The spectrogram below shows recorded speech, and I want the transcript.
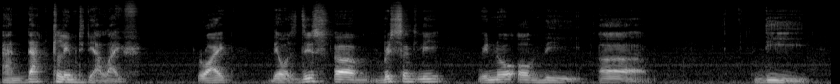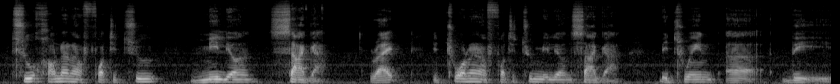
and that claimed their life, right? There was this um, recently. We know of the uh, the 242 million saga, right? The 242 million saga between uh, the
